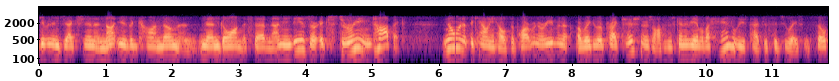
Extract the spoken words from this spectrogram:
give an injection and not use a condom and then go on the set. And I mean, these are extreme topics. No one at the county health department or even a regular practitioner's office is going to be able to handle these types of situations. So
